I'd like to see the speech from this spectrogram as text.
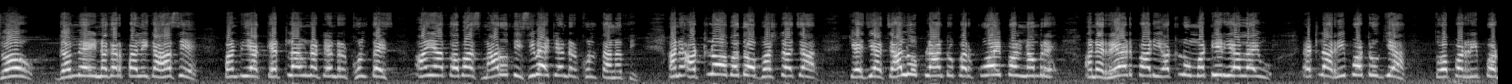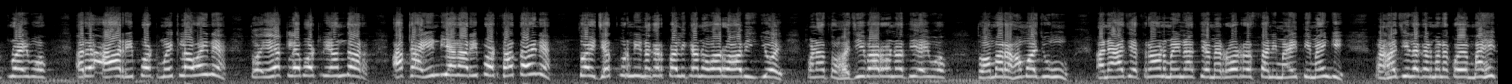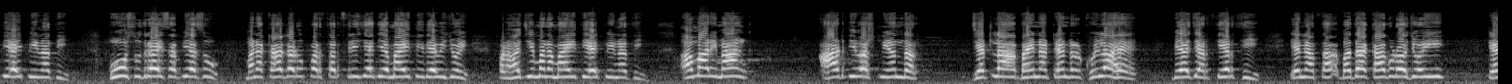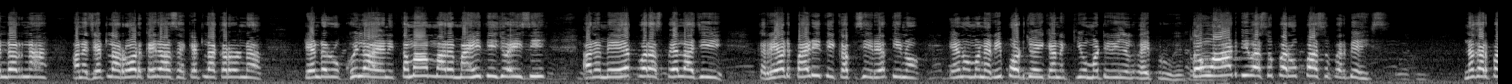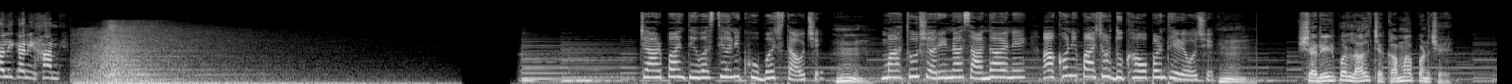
જો ગમે એ નગરપાલિકા હશે પણ ત્યાં કેટલાના ટેન્ડર ખુલતા અહીંયા તો બસ મારુતિ સિવાય ટેન્ડર ખુલતા નથી. અને આટલો બધો ભ્રષ્ટાચાર કે જ્યાં ચાલુ પ્લાન્ટ ઉપર કોઈ પણ નંબરે અને રેડ પાડી આટલું મટીરિયલ આવ્યું, એટલા રિપોર્ટ ગયા તો પણ રિપોર્ટ નો આવ્યો. અરે આ રિપોર્ટ મોકલા હોય ને, તો એક લેબોરેટરી અંદર આખા ઇન્ડિયાના રિપોર્ટ થતા હોય ને તો એ જેતપુરની નગરપાલિકાનો વારો આવી ગયો હોય. પણ આ તો હજી વારો નથી આવ્યો. તો અમારે સમજવું હું. અને આજે ત્રણ મહિનાથી અમે રોડ રસ્તાની માહિતી માંગી, પણ હજી લગન મને કોઈ માહિતી આપી નથી. હું સુધરાઈ સભ્ય છું. મને કાગળ ઉપર ત્રીજે દિવસે માહિતી દેવી જોઈએ પણ હજી મને માહિતી આપી નથી. અમારી માંગ આઠ દિવસની અંદર જેટલા ભાઈના ટેન્ડર ખુલ્યા છે, બે હજાર તેરથી એના બધા કાગળો જોઈ ટેન્ડરના અને જેટલા રોડ કર્યા છે, કેટલા કરોડના ટેન્ડરો ખુલ્યા એની તમામ મારે માહિતી જોઈ છે. અને મેં એક વર્ષ પહેલાં જે રેડ પાડી હતી કપસી રેતીનો, એનો મને રિપોર્ટ જોઈ કે કયું મટીરિયલ વાપર્યું છે. તો હું આઠ દિવસ ઉપર ઉપવાસ ઉપર બેહીશ. નગરપાલિકાની સામે. ચાર પાંચ દિવસથી અને ખૂબ જ તાવ છે. હમ. માથું શરીરના સાંધા અને આંખોની પાછળ દુખાવો પણ થઈ રહ્યો છે. હમ. શરીર પર લાલ ચકામા પણ છે.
